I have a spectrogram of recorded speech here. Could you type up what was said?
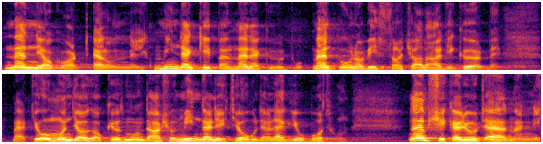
menni akart elonni. Mindenképpen menekült, ment volna vissza a családi körbe. Mert jól mondja az a közmondás, hogy mindenit jó, de legjobb otthon. Nem sikerült elmenni.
